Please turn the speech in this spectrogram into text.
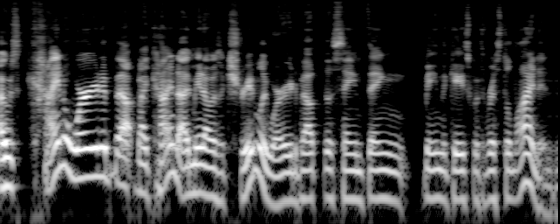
I was kind of worried about. By kind of, I mean I was extremely worried about the same thing being the case with Ristolainen.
